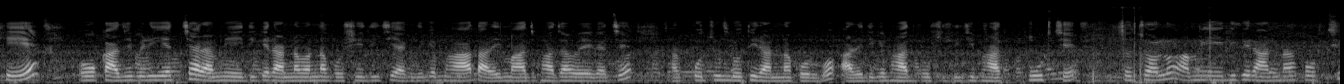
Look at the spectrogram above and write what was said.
খেয়ে ও কাজে বেরিয়ে যাচ্ছে আর আমি এইদিকে রান্না বান্না বসিয়ে দিয়েছি। একদিকে ভাত আর এই মাছ ভাজা হয়ে গেছে আর কচুর লতি রান্না করব। আর এদিকে ভাত বসিয়ে দিয়েছি, ভাত ফুটছে। তো চলো আমি এইদিকে রান্না করছি,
